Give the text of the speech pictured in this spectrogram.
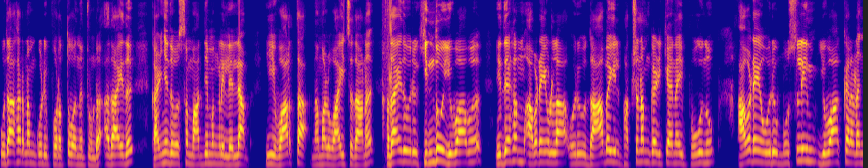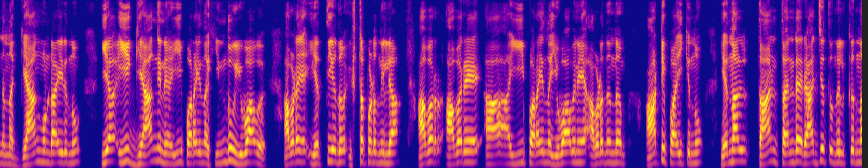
ഉദാഹരണം കൂടി പുറത്തു വന്നിട്ടുണ്ട്. അതായത് കഴിഞ്ഞ ദിവസം മാധ്യമങ്ങളിലെല്ലാം ഈ വാർത്ത നമ്മൾ വായിച്ചതാണ്. അതായത് ഒരു ഹിന്ദു യുവാവ് ഇദ്ദേഹം അവിടെയുള്ള ഒരു ദാബയിൽ ഭക്ഷണം കഴിക്കാനായി പോകുന്നു. അവിടെ ഒരു മുസ്ലിം യുവാക്കളടങ്ങുന്ന ഗ്യാങ് ഉണ്ടായിരുന്നു. ഈ- ഗ്യാങ്ങിന് ഈ പറയുന്ന ഹിന്ദു യുവാവ് അവിടെ എത്തിയത് ഇഷ്ടപ്പെടുന്നില്ല. അവർ അവരെ ഈ പറയുന്ന യുവാവിനെ അവിടെ നിന്ന് ആട്ടിപ്പായിക്കുന്നു. എന്നാൽ താൻ തന്റെ രാജ്യത്ത് നിൽക്കുന്ന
